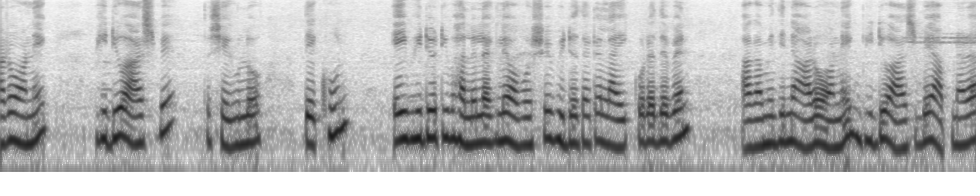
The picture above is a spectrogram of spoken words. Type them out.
আরও অনেক ভিডিও আসবে, তো সেগুলো দেখুন। এই ভিডিওটি ভালো লাগলে অবশ্যই ভিডিওতে একটা লাইক করে দেবেন। আগামী দিনে আরও অনেক ভিডিও আসবে। আপনারা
